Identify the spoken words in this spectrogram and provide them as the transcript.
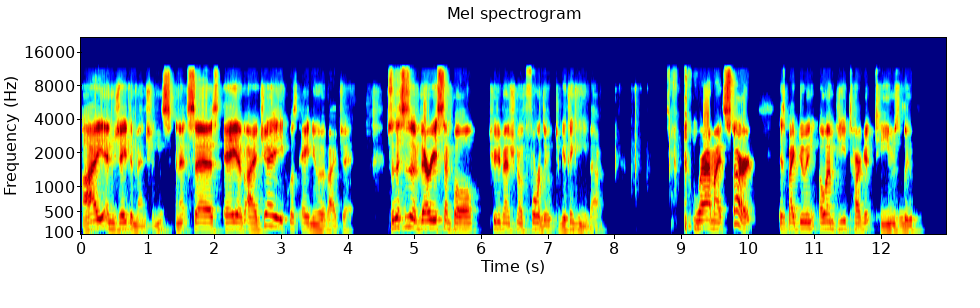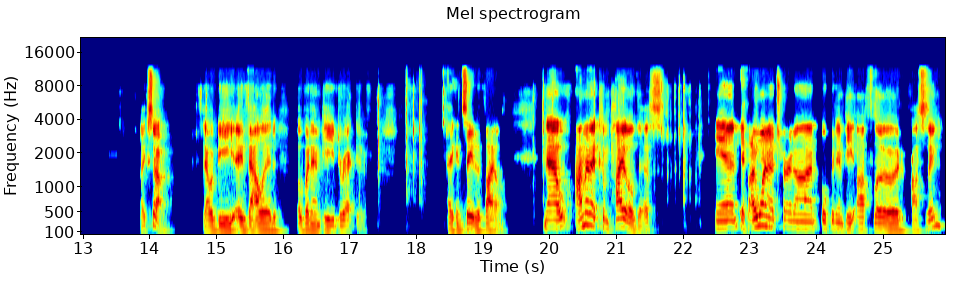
i and j dimensions, and it says a of ij equals a new of ij. So this is a very simple two-dimensional for loop to be thinking about. Where I might start is by doing OMP target teams loop like so. That would be a valid OpenMP directive. I can save the file. Now I'm going to compile this. And if I want to turn on OpenMP offload processing,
